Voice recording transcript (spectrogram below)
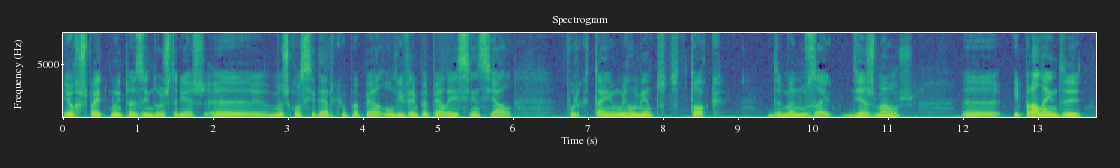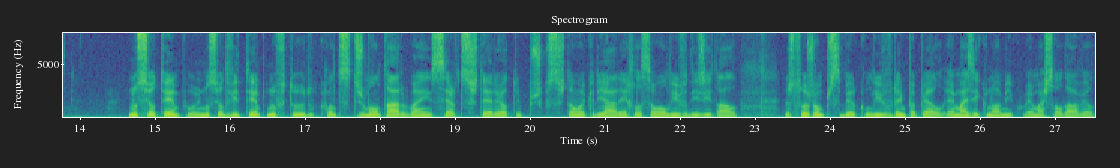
Eu respeito muito as indústrias, uh, mas considero que o papel, o livro em papel é essencial porque tem um elemento de toque de manuseio de as mãos e para além de no seu tempo, no seu devido tempo, no futuro, quando se desmontar bem certos estereótipos que se estão a criar em relação ao livro digital, as pessoas vão perceber que o livro em papel é mais económico, é mais saudável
